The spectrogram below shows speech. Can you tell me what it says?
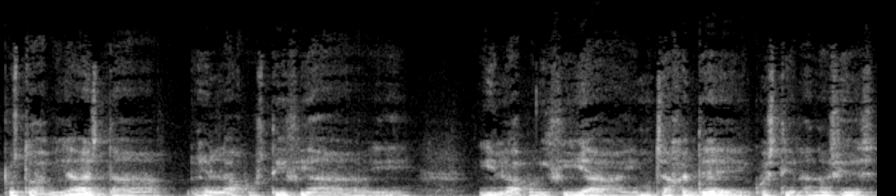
pues todavía está en la justicia y, la policía y mucha gente cuestionando si es,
